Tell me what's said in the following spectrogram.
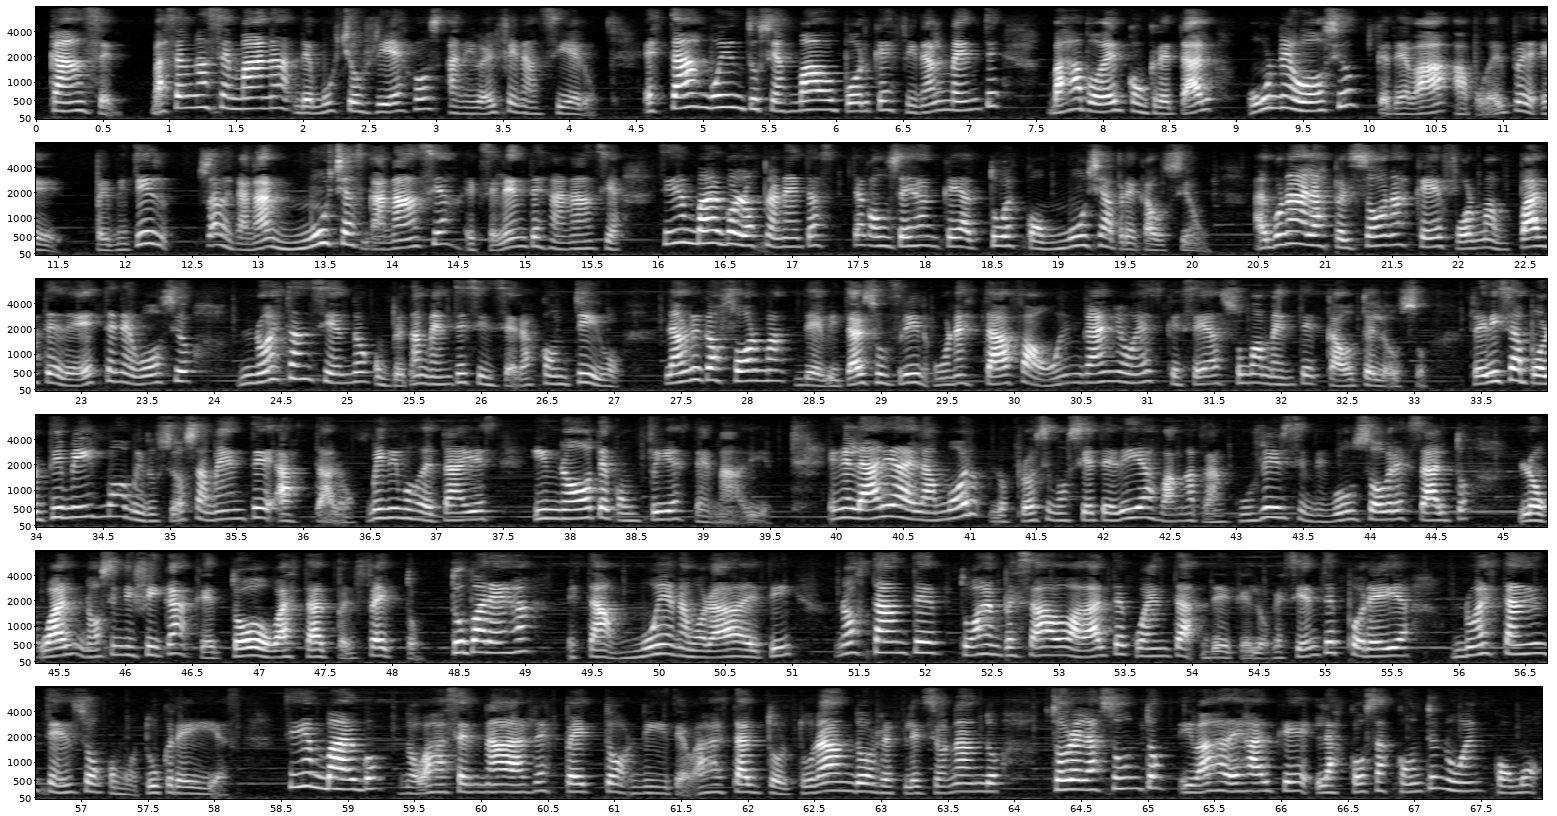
Cáncer. Va a ser una semana de muchos riesgos a nivel financiero. Estás muy entusiasmado porque finalmente vas a poder concretar un negocio que te va a poder eh, permitir, sabes, ganar muchas ganancias, excelentes ganancias. Sin embargo, los planetas te aconsejan que actúes con mucha precaución. Algunas de las personas que forman parte de este negocio no están siendo completamente sinceras contigo. La única forma de evitar sufrir una estafa o un engaño es que seas sumamente cauteloso. Revisa por ti mismo minuciosamente hasta los mínimos detalles y no te confíes de nadie. En el área del amor, los próximos siete días van a transcurrir sin ningún sobresalto, lo cual no significa que todo va a estar perfecto. Tu pareja está muy enamorada de ti, no obstante, tú has empezado a darte cuenta de que lo que sientes por ella no es tan intenso como tú creías. Sin embargo, no vas a hacer nada al respecto ni te vas a estar torturando, reflexionando sobre el asunto y vas a dejar que las cosas continúen como,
